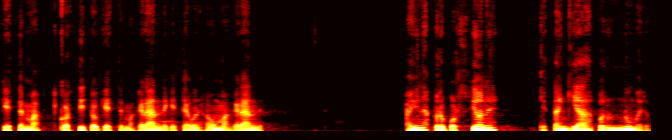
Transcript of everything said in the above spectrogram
que este es más cortito, que este es más grande, que este es aún más grande. Hay unas proporciones que están guiadas por un número,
